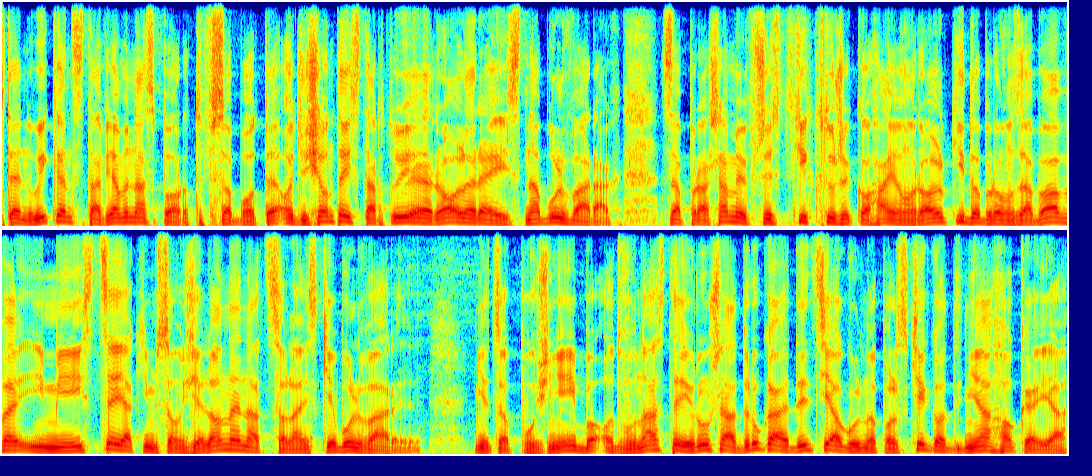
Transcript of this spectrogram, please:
W ten weekend stawiamy na sport. W sobotę o 10 startuje Roll Race na bulwarach. Zapraszamy wszystkich, którzy kochają rolki, dobrą zabawę i miejsce, jakim są zielone nadsolańskie bulwary. Nieco później, bo o 12 rusza druga edycja ogólnopolskiego Dnia Hokeja,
